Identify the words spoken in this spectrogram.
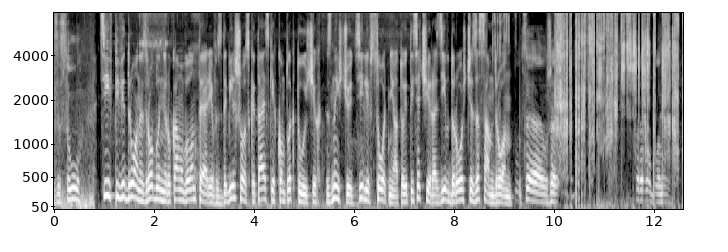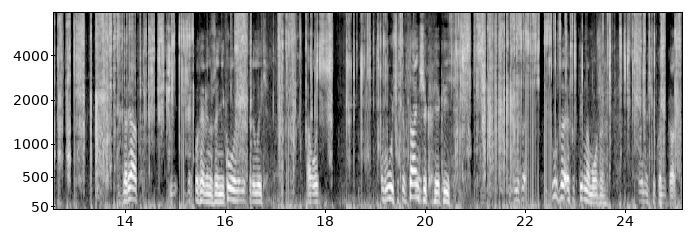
ЗСУ. Ці впівдрони зроблені руками волонтерів, здебільшого з китайських комплектуючих, знищують цілі в сотні, а то й тисячі разів дорожче за сам дрон. Це вже перероблений заряд. РПГ він вже ніколи не вистрілить. А ось влучити в танчик якийсь дуже, дуже ефективно може з допомогою камікадзе.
